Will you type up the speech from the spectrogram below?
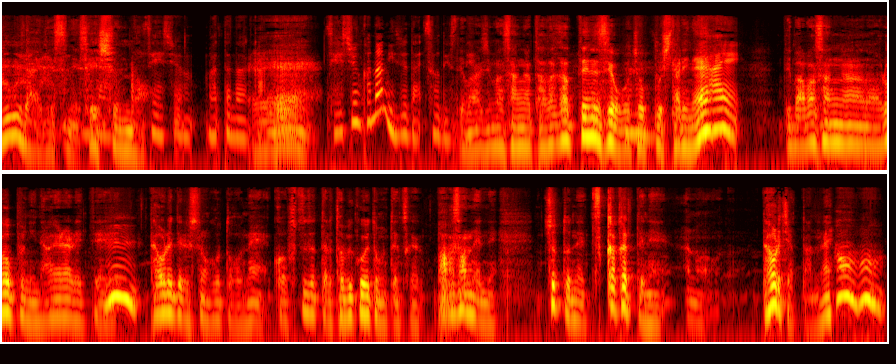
20代ですね青春の。青春真った中、え青春かな？20代。そうですね。で和島さんが戦ってんですよチョップしたりね、はい。で馬場さんがあのロープに投げられて、ん。倒れてる人のことをねこう普通だったら飛び越えようと思ったんですけど馬場さんねねちょっとね突っかかってねあの倒れちゃったのね。うんうん。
